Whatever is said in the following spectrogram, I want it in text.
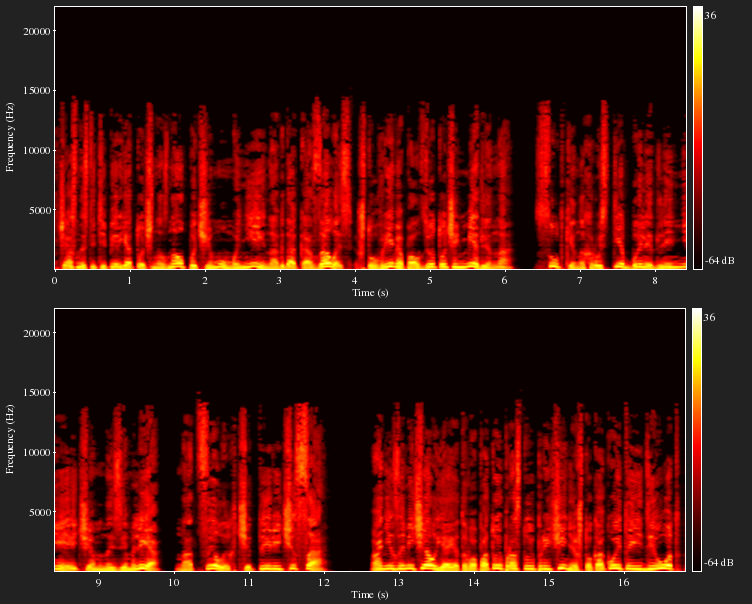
В частности, теперь я точно знал, почему мне иногда казалось, что время ползет очень медленно. Сутки на хрусте были длиннее, чем на земле, на целых четыре часа. А не замечал я этого по той простой причине, что какой-то идиот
